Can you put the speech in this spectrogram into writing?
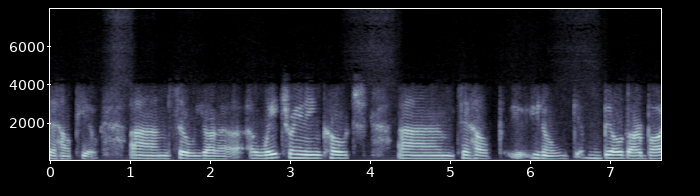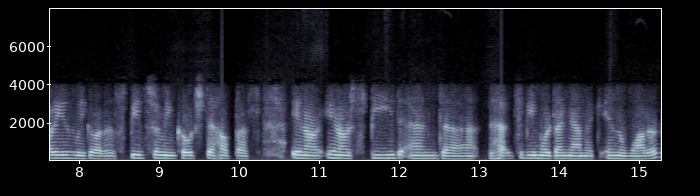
to help you." Um, so we got a, a weight training coach um, to help you, know build our bodies. We got a speed swimming coach to help us in our in our speed and uh, to be more dynamic in the water,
